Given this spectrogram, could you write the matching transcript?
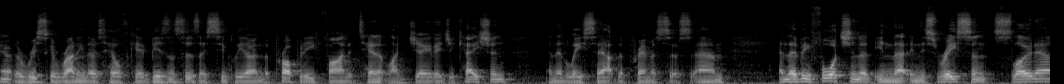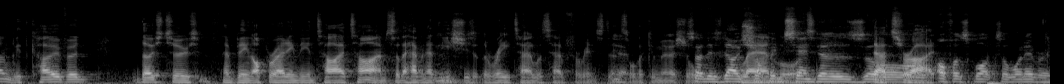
Yep. the risk of running those healthcare businesses. They simply own the property, find a tenant like G8 Education, and then lease out the premises. Um, and they've been fortunate in that in this recent slowdown with COVID, those two have been operating the entire time, so they haven't had the issues that the retailers have, for instance, Mm. Yeah. or the commercial. So there's no shopping centres or That's right. office blocks or whatever.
